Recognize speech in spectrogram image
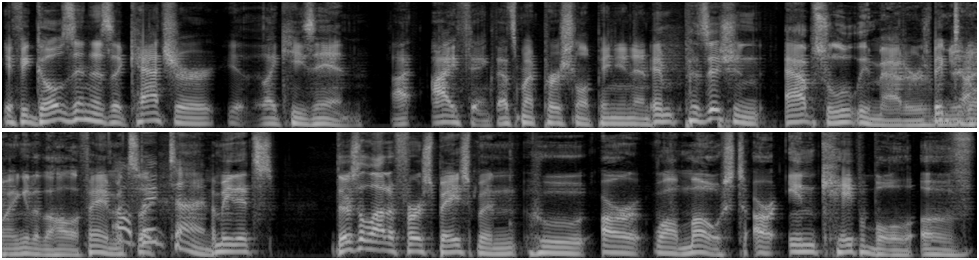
if he goes in as a catcher, like he's in. I, I think that's my personal opinion. And And position absolutely matters when you're time. going into the Hall of Fame. Oh, It's big like, time. I mean, it's there's a lot of first basemen who are well, most are incapable of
